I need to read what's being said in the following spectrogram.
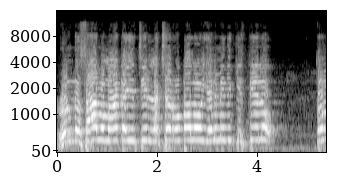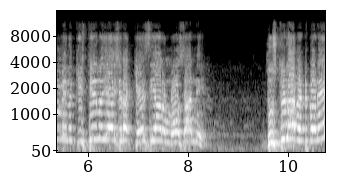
రెండు సార్లు మాట ఇచ్చి లక్ష రూపాయలు ఎనిమిది కిస్తీలు తొమ్మిది కిస్తీలు చేసిన కేసీఆర్ మోసాన్ని దృష్టిలో పెట్టుకొని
